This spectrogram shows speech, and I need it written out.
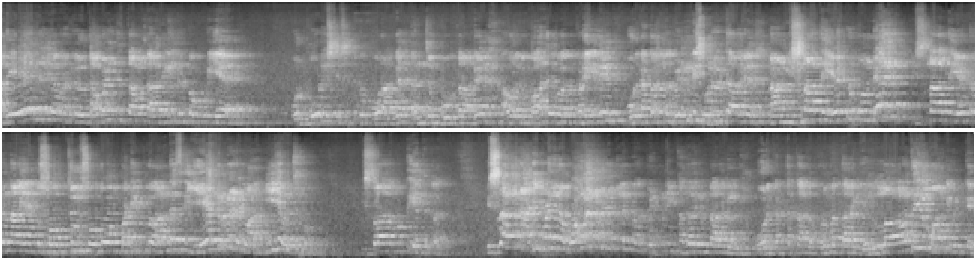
அதே நிலையில் அவர்கள் தவழ்ந்து தவழ்ந்து அருகில் இருக்கக்கூடிய ஒரு போலீஸ் ஸ்டேஷனுக்கு போறாங்க தஞ்சம் பூத்துறாங்க அவருக்கு பாதுகாப்பு கிடைக்குது ஒரு கட்டத்தில் அந்த பெண்மணி சொல்லிவிட்டார்கள் நான் இஸ்லாத்தை ஏற்றுக்கொண்டேன் இஸ்லாத்தை ஏற்றிருந்தால் எனக்கு சொத்து சுகம் படிப்பு அந்தஸ்து ஏற்றுன்னு எடுக்கலாம் நீயே வச்சுக்கோ இஸ்லாத்தை மட்டும் ஏத்துக்கல இஸ்லாத்தின் அடிப்படையில் வாழ வேண்டும் என்ற பெண்மணி கதறுகின்றார்கள் ஒரு கட்டத்தில் அந்த குடும்பத்தார் எல்லாத்தையும் வாங்கிவிட்டு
